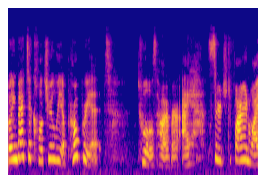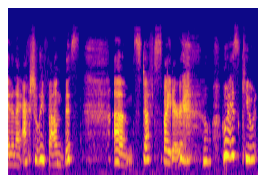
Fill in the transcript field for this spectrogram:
Going back to culturally appropriate tools, however, I searched far and wide and I actually found this um, stuffed spider, who is cute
